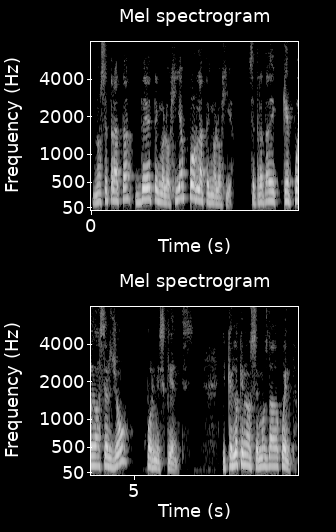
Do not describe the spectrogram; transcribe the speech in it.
No se trata de tecnología por la tecnología. Se trata de qué puedo hacer yo por mis clientes. ¿Y qué es lo que nos hemos dado cuenta?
